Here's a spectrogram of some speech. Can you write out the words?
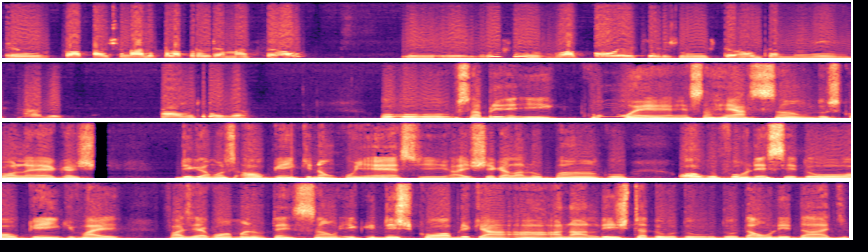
Eu tô apaixonada pela programação e, enfim, o apoio que eles nos dão também, sabe? É incrível. O, o, Sabrina, e como é essa reação dos colegas digamos, alguém que não conhece, aí chega lá no banco, ou algum fornecedor, alguém que vai fazer alguma manutenção e, e descobre que a, a analista do, do, do, da unidade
